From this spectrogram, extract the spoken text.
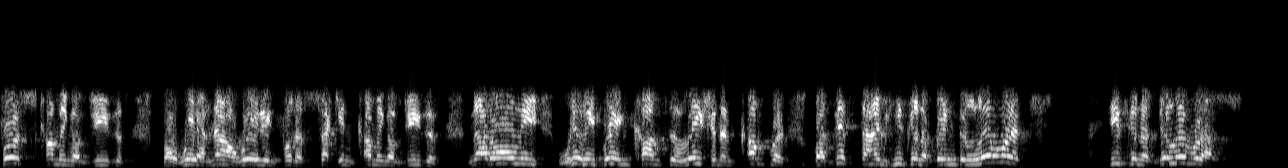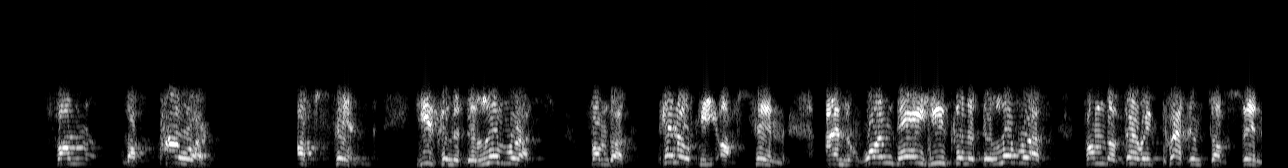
first coming of Jesus, but we are now waiting for the second coming of Jesus. Not only will he bring consolation and comfort, but this time he's going to bring deliverance. He's going to deliver us from the power of sin. He's going to deliver us from the penalty of sin. And one day he's going to deliver us from the very presence of sin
